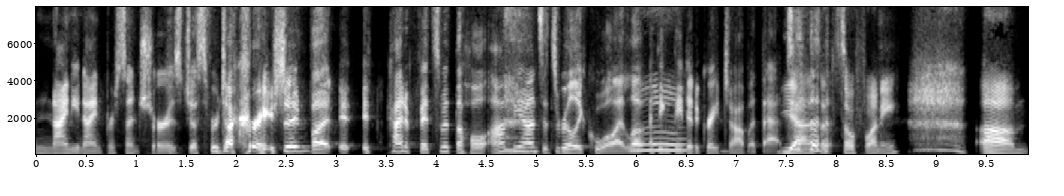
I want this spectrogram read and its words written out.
99% sure is just for decoration, but it, it kind of fits with the whole ambiance. It's really cool. I love, I think they did a great job with that. yeah, that's so funny. Um,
